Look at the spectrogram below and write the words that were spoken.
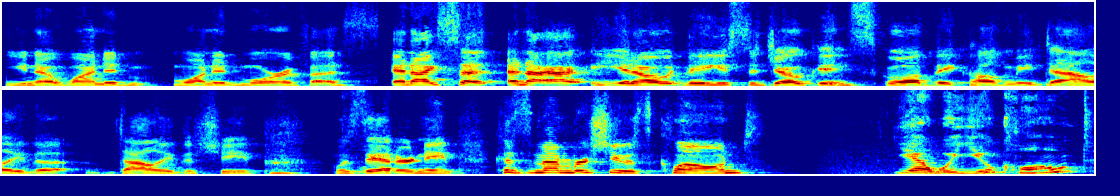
you know, wanted wanted more of us." And I said, and I, you know, they used to joke in school. They called me Dolly the Dolly the sheep. Was that her name? Because remember, she was cloned. Yeah, were you cloned?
